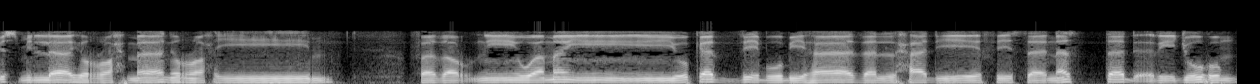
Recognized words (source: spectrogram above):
بسم الله الرحمن الرحيم فذرني ومن يكذب بهذا الحديث سنستدرجهم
